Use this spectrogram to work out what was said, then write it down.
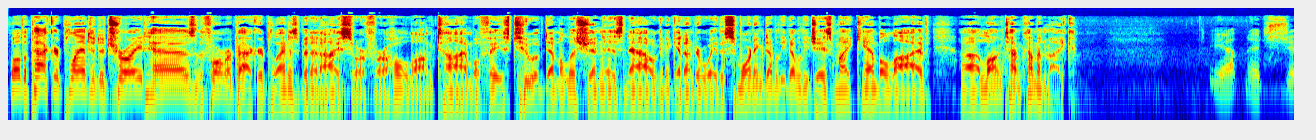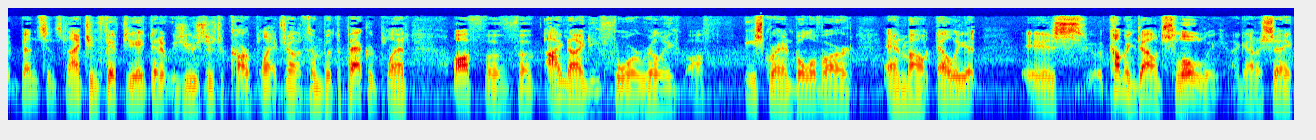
Well, the Packard plant in Detroit has, the former Packard plant has been an eyesore for a whole long time. Well, phase two of demolition is now going to get underway this morning. WWJ's Mike Campbell live. Uh, long time coming, Mike. Yeah, it's been since 1958 that it was used as a car plant, Jonathan. But the Packard plant off of uh, I 94, really, off East Grand Boulevard and Mount Elliott, is coming down slowly, I got to say.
